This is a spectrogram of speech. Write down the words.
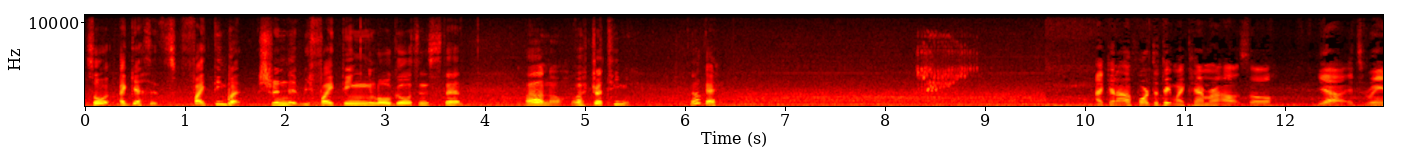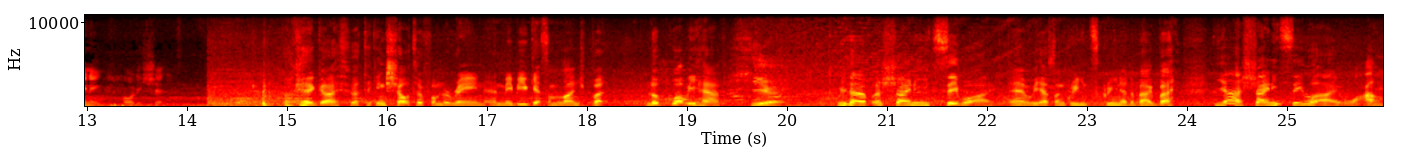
So I guess it's fighting, but shouldn't it be fighting logos instead? I don't know. Oh, Dratini. Okay. I cannot afford to take my camera out, so yeah, it's raining. Holy shit. Okay guys, we are taking shelter from the rain and maybe you get some lunch, but look what we have here. We have a shiny Sableye and we have some green screen at the back, but yeah, shiny Sableye, wow.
